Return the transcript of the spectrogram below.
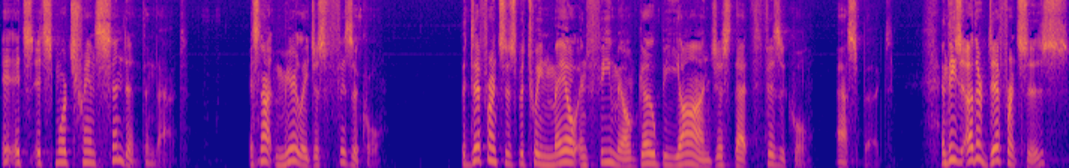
It's, it's more transcendent than that. It's not merely just physical. The differences between male and female go beyond just that physical aspect. And these other differences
